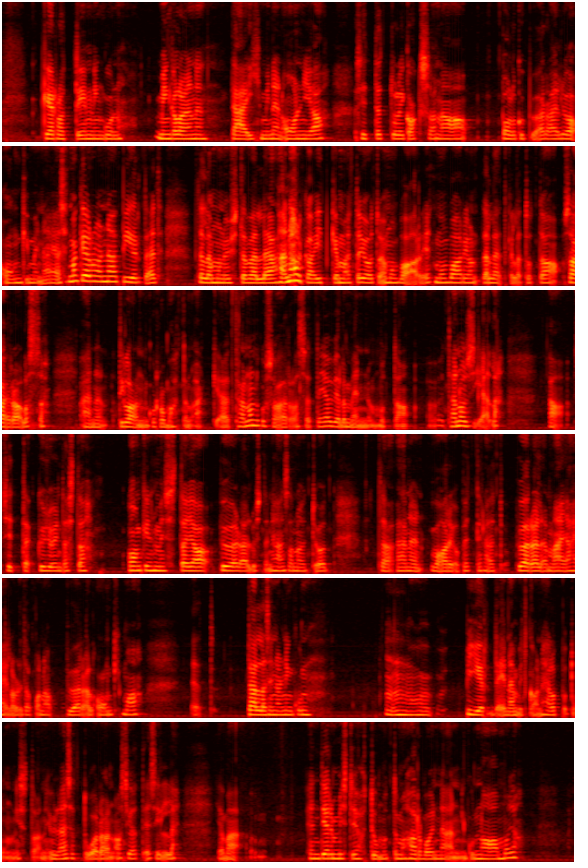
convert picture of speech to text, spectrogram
kerrottiin niin kuin, minkälainen tämä ihminen on ja sitten tuli kaksi sanaa polkupyöräilyä onkiminen. Ja sitten mä kerroin nämä piirteet tälle mun ystävälle ja hän alkaa itkemään, että joo, toi mun vaari. Että mun vaari on tällä hetkellä tota, sairaalassa. Hänen tila on niinku romahtanut äkkiä. Että hän on niinku sairaalassa, että ei ole vielä mennyt, mutta hän on siellä. Ja sitten kysyin tästä onkimisesta ja pyöräilystä, niin hän sanoi, että, joo, että hänen vaari opetti hänet pyöräilemään ja heillä oli tapana pyöräillä onkimaan. Että tällaisina niin kuin, mm, piirteinä, mitkä on helppo tunnistaa, niin yleensä tuodaan asiat esille. Ja mä en tiedä mistä johtuu, mutta mä harvoin näen niin kuin naamoja,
